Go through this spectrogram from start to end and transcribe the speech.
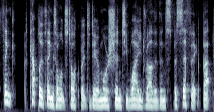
I think a couple of things I want to talk about today are more shinty wide rather than specific, but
